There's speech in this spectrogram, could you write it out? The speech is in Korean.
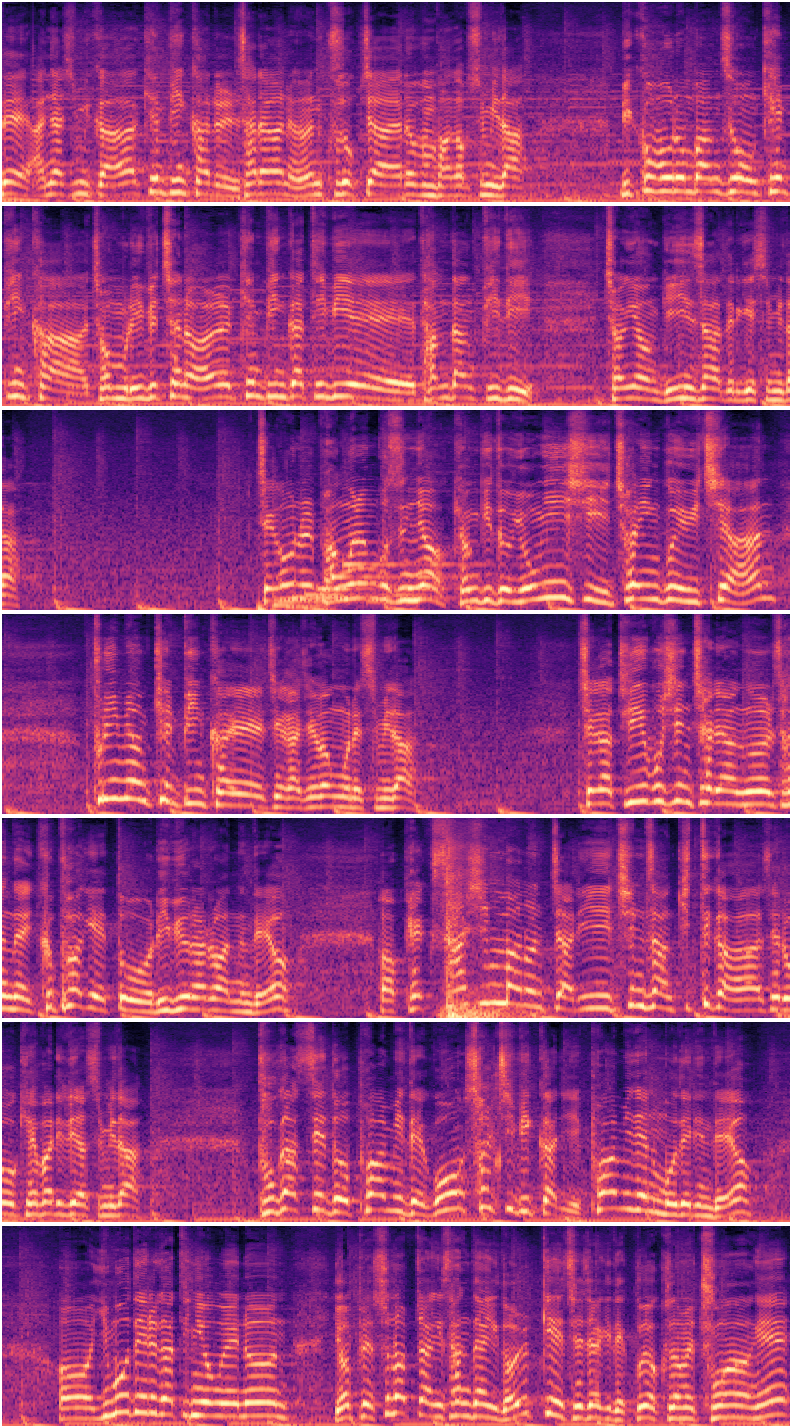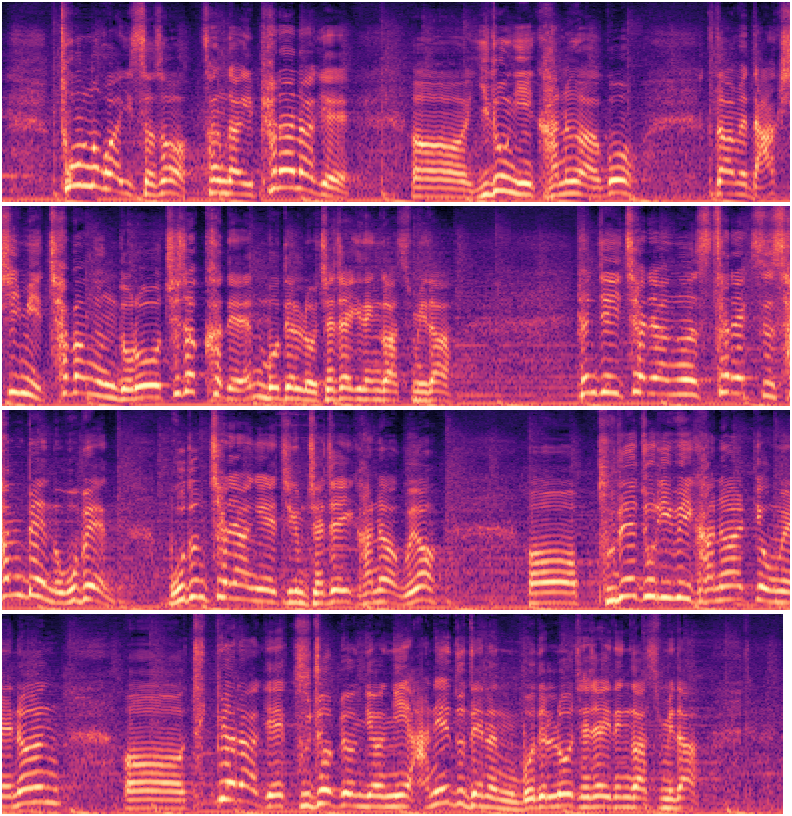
네, 안녕하십니까. 캠핑카를 사랑하는 구독자 여러분 반갑습니다. 믿고 보는 방송 캠핑카 전문 리뷰 채널 캠핑카 TV의 담당 PD 정영기 인사드리겠습니다. 제가 오늘 방문한 곳은요, 경기도 용인시 처인구에 위치한 프리미엄 캠핑카에 제가 재방문했습니다. 제가 뒤에 보신 차량을 상당히 급하게 또 리뷰를 하러 왔는데요. 140만원짜리 침상 키트가 새로 개발이 되었습니다. 부가세도 포함이 되고 설치비까지 포함이 되는 모델인데요. 어, 이 모델 같은 경우에는 옆에 수납장이 상당히 넓게 제작이 됐고요. 그 다음에 중앙에 통로가 있어서 상당히 편안하게 어, 이동이 가능하고 그 다음에 낚시 및 차박 용도로 최적화된 모델로 제작이 된 것 같습니다. 현재 이 차량은 스타렉스 3벤, 5벤 모든 차량에 지금 제작이 가능하고요. 어, 분해 조립이 가능할 경우에는 어, 특별하게 구조 변경이 안 해도 되는 모델로 제작이 된 것 같습니다.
